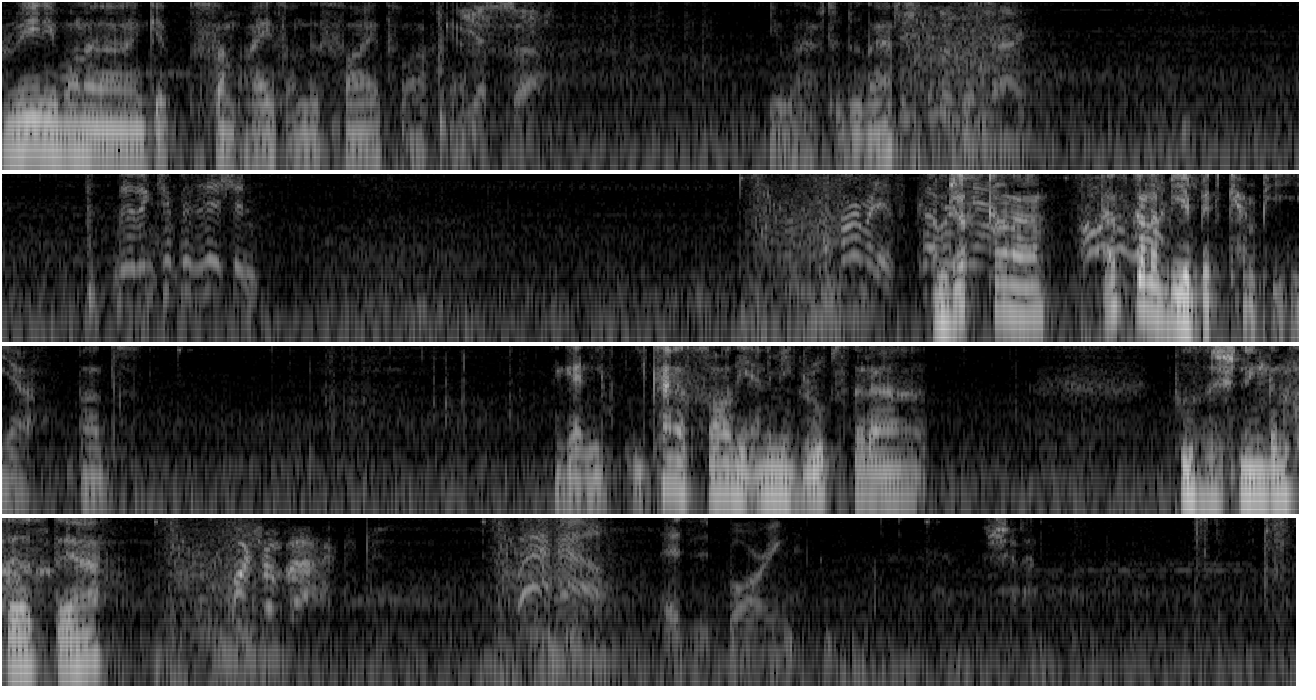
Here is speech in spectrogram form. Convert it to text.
really want to get some eyes on this side, so I guess Yes, sir. you will have to do that. Keeping a lookout. Moving to position. Affirmative. I'm just gonna. That's gonna be a bit campy here, but again, you, you kind of saw the enemy groups that are positioning themselves there. Push him back. Well, this is boring. Shut up.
